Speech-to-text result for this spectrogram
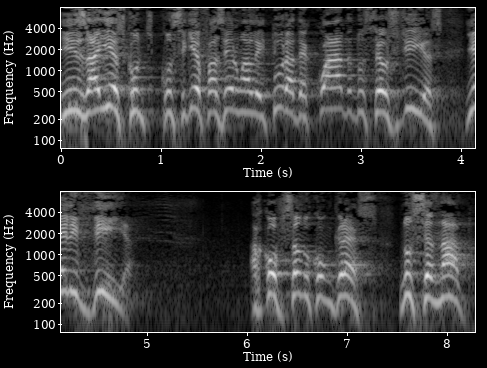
e Isaías conseguia fazer uma leitura adequada dos seus dias e ele via a corrupção no Congresso, no Senado.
